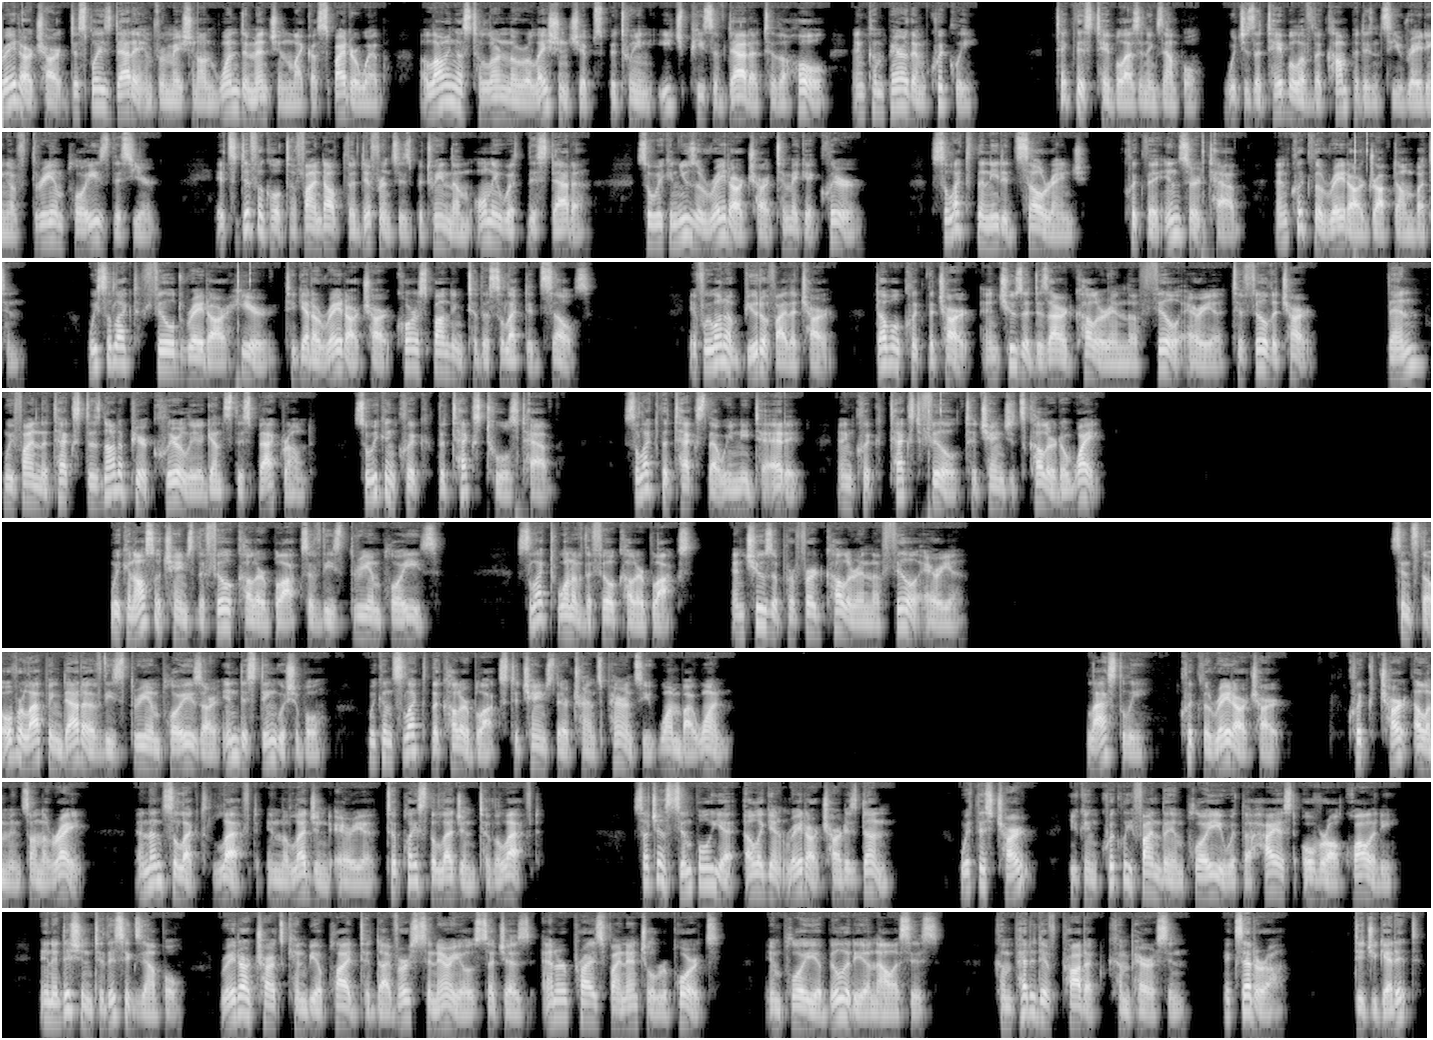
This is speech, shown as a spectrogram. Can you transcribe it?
Radar chart displays data information on one dimension like a spider web, allowing us to learn the relationships between each piece of data to the whole and compare them quickly. Take this table as an example, which is a table of the competency rating of three employees this year. It's difficult to find out the differences between them only with this data, so we can use a radar chart to make it clearer. Select the needed cell range, click the Insert tab, and click the Radar drop-down button. We select Filled Radar here to get a radar chart corresponding to the selected cells. If we want to beautify the chart, double-click the chart and choose a desired color in the Fill area to fill the chart. Then, we find the text does not appear clearly against this background, so we can click the Text Tools tab. Select the text that we need to edit, and click Text Fill to change its color to white. We can also change the fill color blocks of these three employees. Select one of the fill color blocks, and choose a preferred color in the Fill area. Since the overlapping data of these three employees are indistinguishable, we can select the color blocks to change their transparency one by one. Lastly, click the radar chart. Click Chart Elements on the right, and then select Left in the Legend area to place the legend to the left. Such a simple yet elegant radar chart is done. With this chart, you can quickly find the employee with the highest overall quality. In addition to this example, radar charts can be applied to diverse scenarios such as enterprise financial reports, employee ability analysis, competitive product comparison, etc. Did you get it?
